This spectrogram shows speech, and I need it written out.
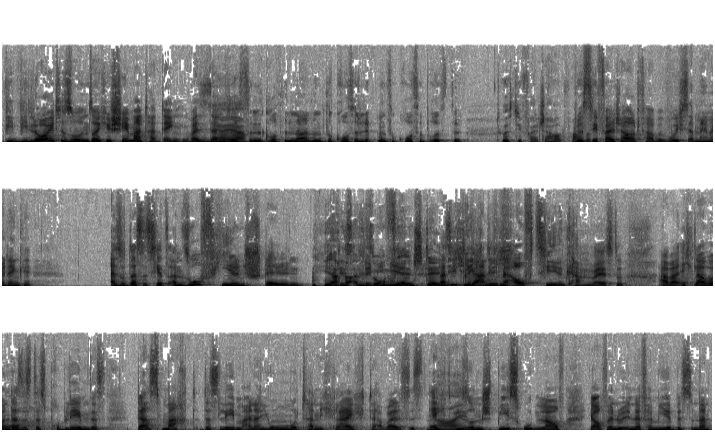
wie, wie Leute so in solche Schemata denken, weil sie sagen, Ja, so ja. hast du eine große Nase und so große Lippen und so große Brüste. Du hast die falsche Du Hautfarbe. hast die falsche Hautfarbe, wo ich manchmal denke, also das ist jetzt an so vielen Stellen Ja, an so vielen Stellen, dass ich nicht gar nicht mehr aufzählen kann, weißt du? Aber ich glaube, und das ist das Problem, das, das macht das Leben einer jungen Mutter nicht leichter, weil es ist echt wie Nein. so ein Spießrutenlauf, ja auch wenn du in der Familie bist und dann,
